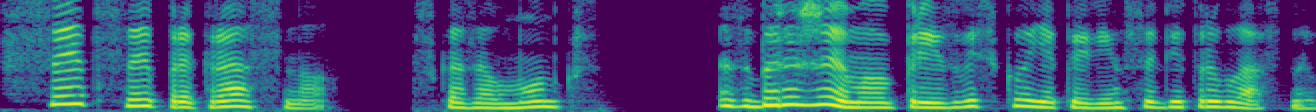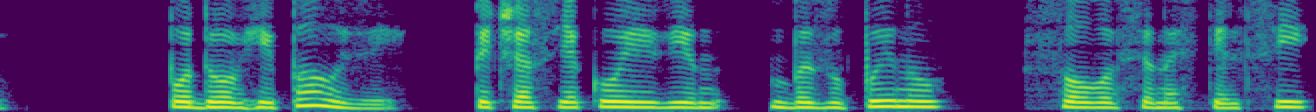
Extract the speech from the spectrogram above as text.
Все це прекрасно, сказав Монкс. Збережемо прізвисько, яке він собі привласнив. По довгій паузі, під час якої він безупину совався на стільці,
